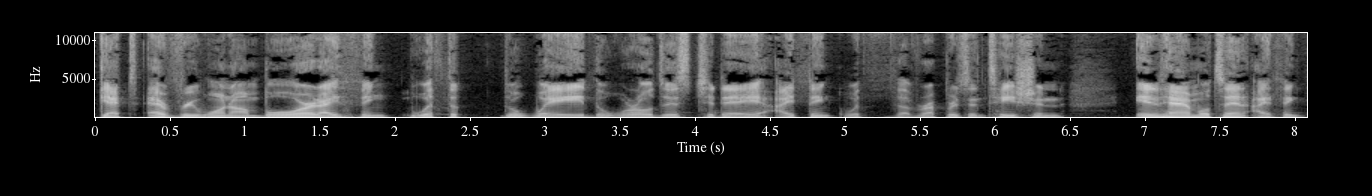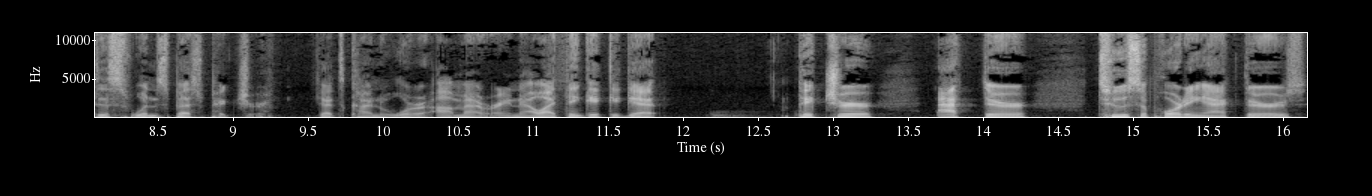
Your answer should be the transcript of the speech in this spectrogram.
gets everyone on board, I think with the the way the world is today, I think with the representation in Hamilton, I think this wins Best Picture. That's kind of where I'm at right now. I think it could get picture, actor, two supporting actors,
